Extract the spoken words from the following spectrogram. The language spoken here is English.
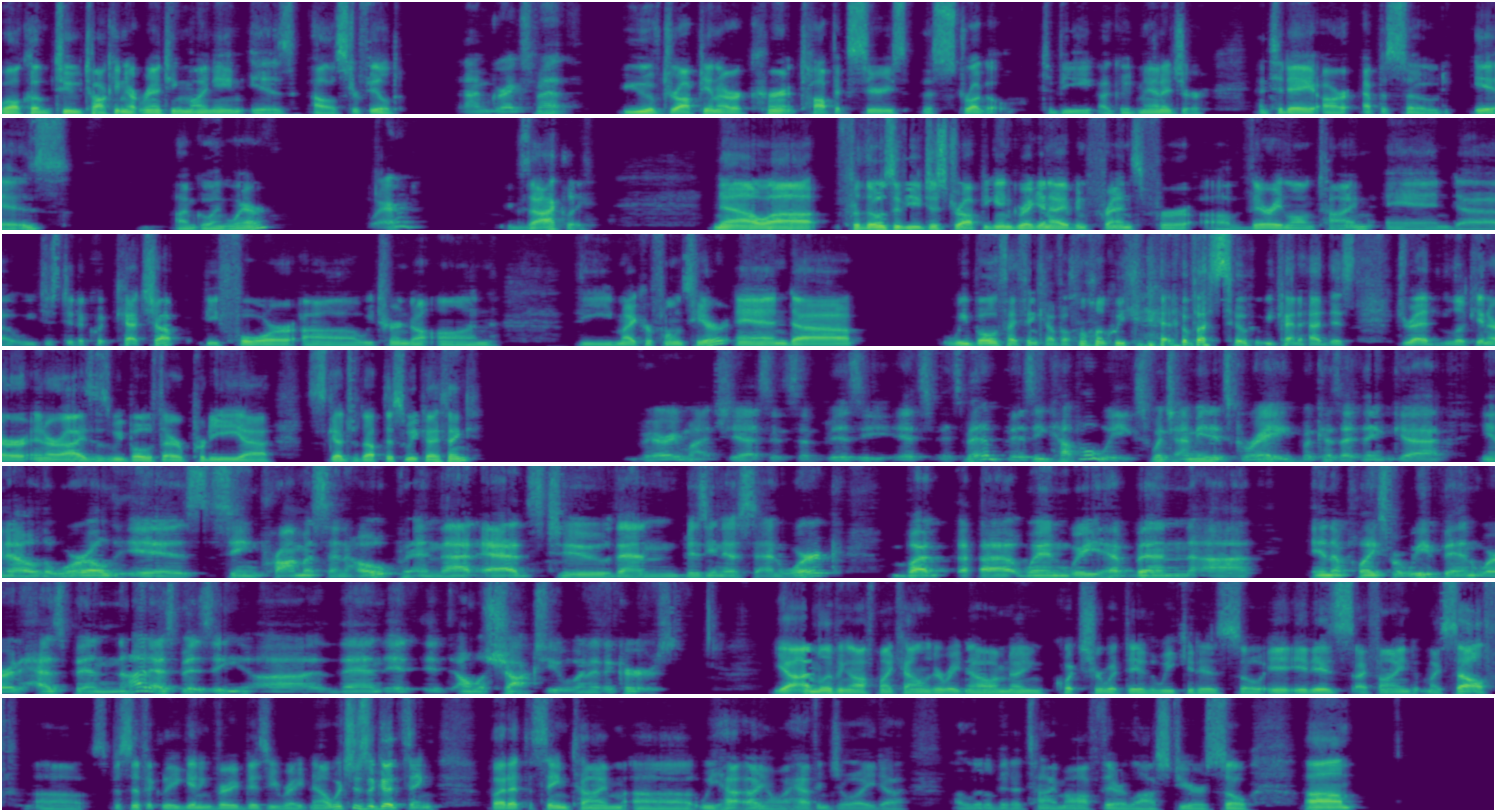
Welcome to Talking Not Ranting. My name is Alistair Field. And I'm Greg Smith. You have dropped in our current topic series, The Struggle to Be a Good Manager. And today our episode is I'm going where? Where? Exactly. Now, uh, for those of you just dropping in, Greg and I have been friends for a very long time, and uh, we just did a quick catch up before uh, we turned on the microphones here. And uh, we both, I think, have a long week ahead of us. So we kind of had this dread look in our in our eyes as we both are pretty uh, scheduled up this week. I think. Very much, yes. It's a busy. It's it's been a busy couple weeks, which I mean, it's great because I think uh, you know the world is seeing promise and hope, and that adds to then busyness and work. But uh, when we have been uh, in a place where we've been where it has been not as busy, uh, then it, it almost shocks you when it occurs. Yeah, I'm living off my calendar right now. I'm not even quite sure what day of the week it is. So it, it is, I find myself uh, specifically getting very busy right now, which is a good thing. But at the same time, uh, we have, you know, I have enjoyed uh, a little bit of time off there last year. So um,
